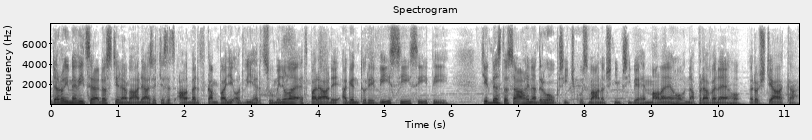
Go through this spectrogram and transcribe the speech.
Darujme více radosti, nabádá řetězec Albert v kampani od výherců minulé etparády agentury VCCP. Ti dnes dosáhli na druhou příčku s vánočním příběhem malého, napraveného rošťáka.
